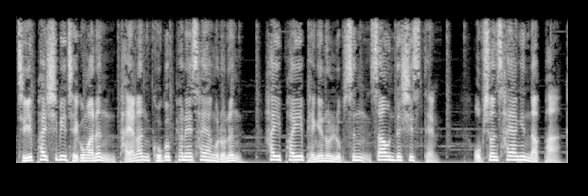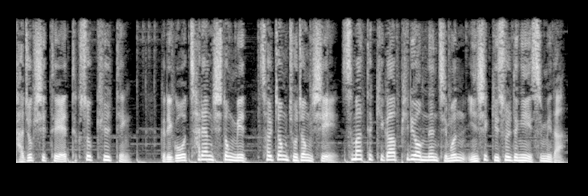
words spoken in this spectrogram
G80이 제공하는 다양한 고급 편의 사양으로는 하이파이 뱅앤올룹슨 사운드 시스템, 옵션 사양인 나파, 가죽 시트의 특수 퀼팅, 그리고 차량 시동 및 설정 조정 시 스마트 키가 필요 없는 지문 인식 기술 등이 있습니다.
